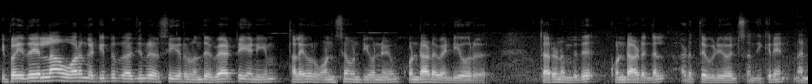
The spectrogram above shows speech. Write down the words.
இப்போ இதையெல்லாம் ஓரம் கட்டிட்டு ரஜினி ரசிகர்கள் வந்து வேட்டையனையும் தலைவர் ஒன் செவன்ட்டி ஒன்னையும் கொண்டாட வேண்டிய ஒரு தருணம் இது. கொண்டாடுங்கள். அடுத்த வீடியோவில் சந்திக்கிறேன். நன்றி.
